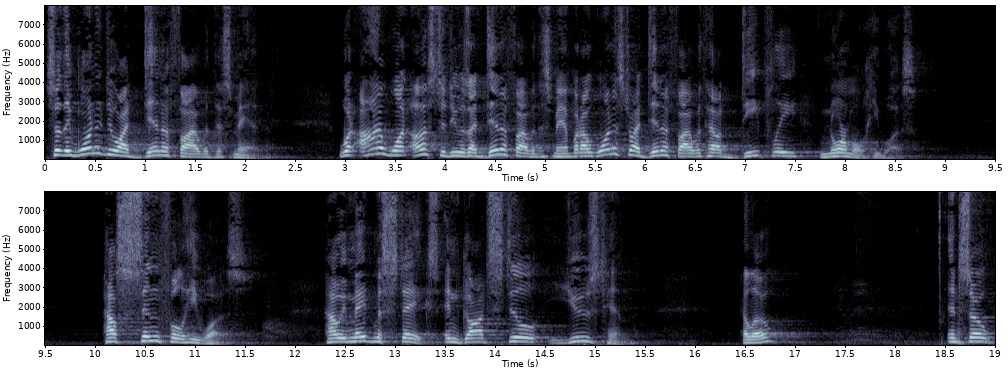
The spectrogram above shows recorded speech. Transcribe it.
So they wanted to identify with this man. What I want us to do is identify with this man, but I want us to identify with how deeply normal he was, how sinful he was, how he made mistakes, and God still used him. Hello? And so,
